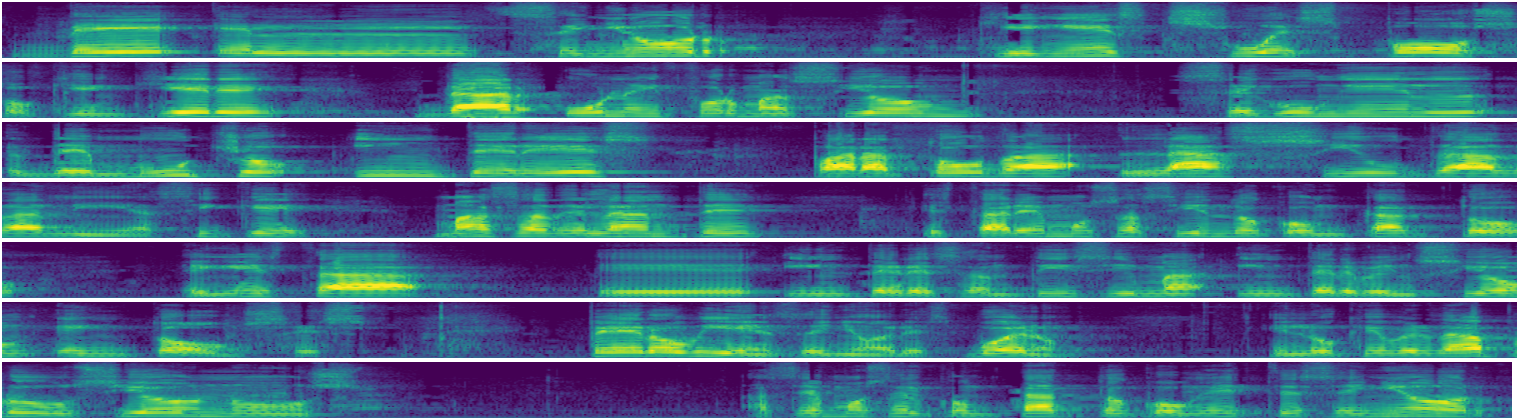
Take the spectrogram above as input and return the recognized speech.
del señor, quien es su esposo, quien quiere dar una información, según él, de mucho interés para toda la ciudadanía. Así que más adelante estaremos haciendo contacto en esta eh, interesantísima intervención entonces. Pero bien, señores, bueno, en lo que verdad producción nos hacemos el contacto con este señor,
